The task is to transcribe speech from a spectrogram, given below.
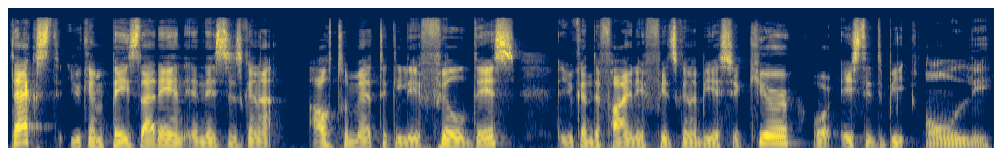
text, you can paste that in and it's just gonna automatically fill this. You can define if it's gonna be a secure or HTTP only.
